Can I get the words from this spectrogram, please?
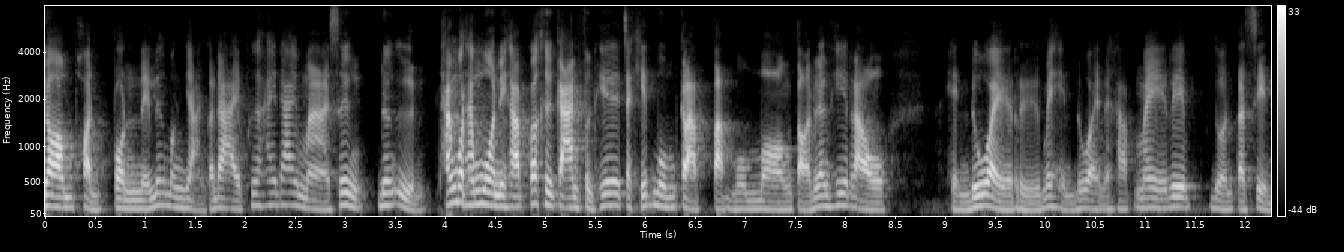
ยอมผ่อนปลนในเรื่องบางอย่างก็ได้ เพื่อให้ได้มาซึ่งเรื่องอื่น ทั้งหมดทั้งมวลนี้ครับก็คือการฝึกที่จะคิดมุมกลับปรับมุมมองต่อเรื่องที่เราเห็นด้วยหรือไม่เห็นด้วยนะครับไม่รีบด่วนตัดสิน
